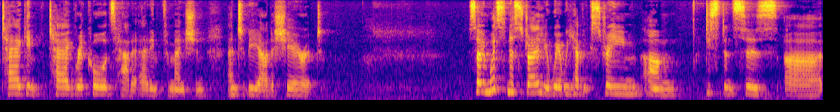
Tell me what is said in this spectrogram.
tag, tag records, how to add information, and to be able to share it. So in Western Australia, where we have extreme um, distances, uh,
